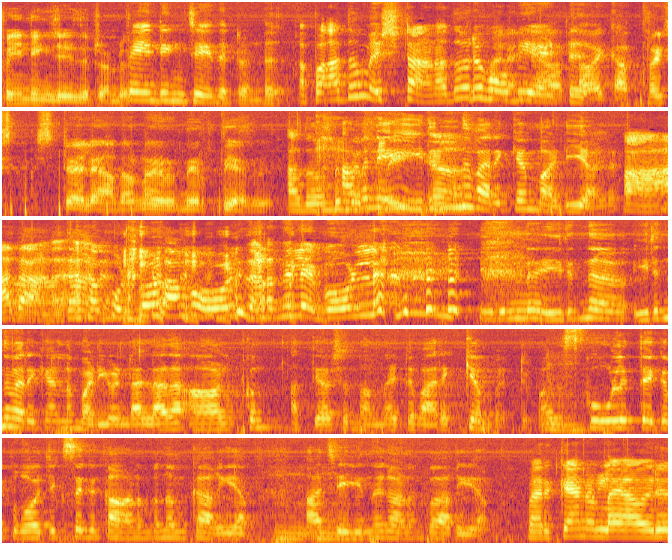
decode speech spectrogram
പെയിന്റിങ് ചെയ്തിട്ടുണ്ട്. പെയിന്റിങ് ചെയ്തിട്ടുണ്ട്. അപ്പൊ അതും ഇഷ്ടമാണ് അതൊരു ഹോബി ആയിട്ട്. അതൊക്കെ അത്ര ഇഷ്- ഇഷ്ടമല്ല. അതുകൊണ്ട് നിർ- നിർത്തിയത്. അതുകൊണ്ട്. ഇരുന്ന് വരയ്ക്കാൻ മടിയാണ്. അതാണ്. ഫുട്ബോൾ ഓടി നടന്നില്ലേ? ബോളിൽ ഇരുന്ന് ഇരുന്ന് ഇരുന്ന് വരയ്ക്കാനുള്ള മടിയുണ്ട്. അല്ലാതെ ആൾക്കും അത്യാവശ്യം നന്നായിട്ട് വരയ്ക്കാൻ പറ്റും. അത് സ്കൂളിലത്തെയൊക്കെ പ്രോജക്ട്സ് ഒക്കെ കാണുമ്പോൾ നമുക്കറിയാം. ആ ചെയ്യുന്നത് കാണുമ്പോൾ അറിയാം. വരയ്ക്കാനുള്ള ആ ഒരു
